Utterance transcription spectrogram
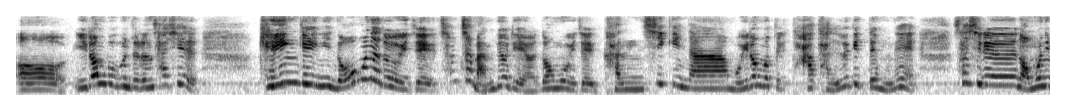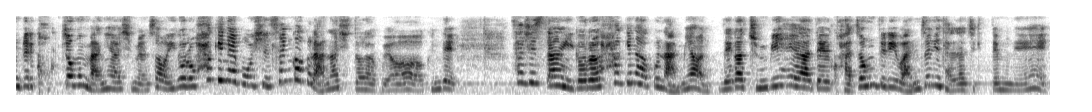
어, 이런 부분들은 사실 개인 개인이 너무나도 이제 천차만별이에요. 너무 이제 간 시기나 뭐 이런 것들이 다 다르기 때문에 사실은 어머님들이 걱정은 많이 하시면서 이거를 확인해 보실 생각을 안 하시더라고요. 근데 사실상 이거를 확인하고 나면 내가 준비해야 될 과정들이 완전히 달라지기 때문에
